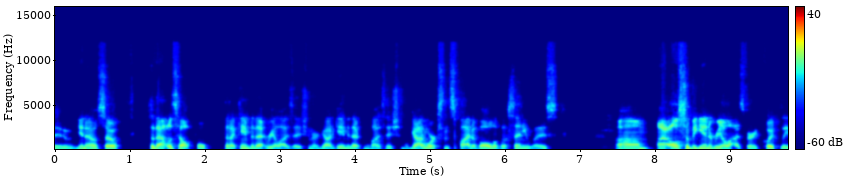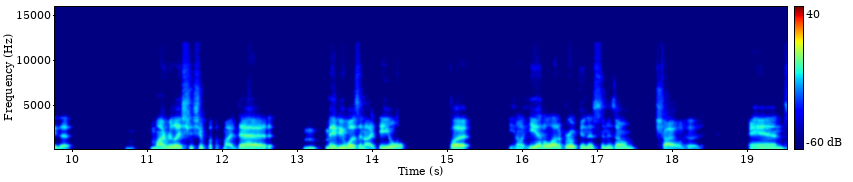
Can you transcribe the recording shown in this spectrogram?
too you know so so that was helpful that I came to that realization, or God gave me that realization that God works in spite of all of us, anyways. Um, I also began to realize very quickly that my relationship with my dad maybe wasn't ideal, but you know he had a lot of brokenness in his own childhood, and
